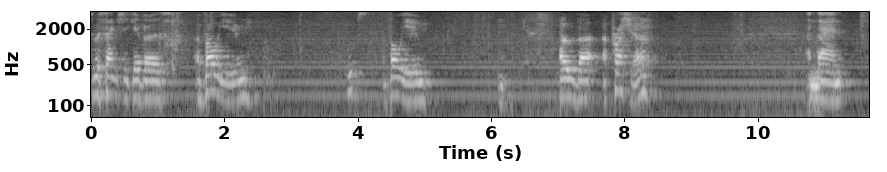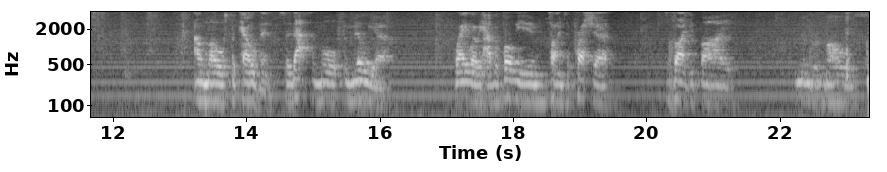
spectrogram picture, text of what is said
to essentially give us a volume, oops, a volume over a pressure, and then our moles per Kelvin. So that's a more familiar way where we have a volume times a pressure divided by the number of moles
